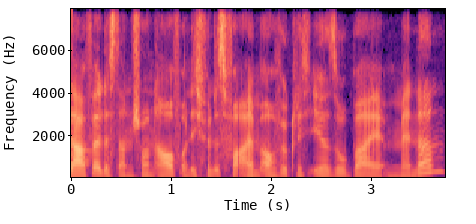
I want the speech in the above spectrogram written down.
da fällt es dann schon auf. Und ich finde es vor allem auch wirklich eher so bei Männern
